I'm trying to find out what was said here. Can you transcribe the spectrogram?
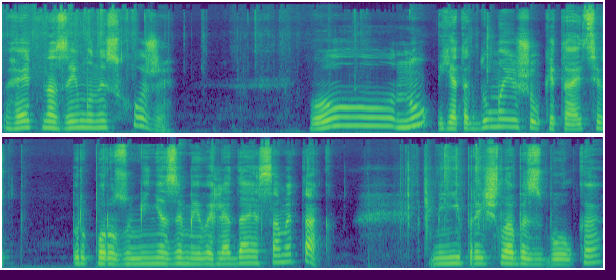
геть на зиму не схоже. О, ну, я так думаю, що у китайців порозуміння зими виглядає саме так. Мені прийшла бейсболка,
